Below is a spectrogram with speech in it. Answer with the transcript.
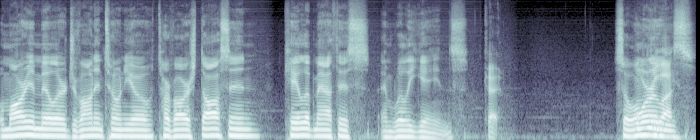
Omarion Miller, Javon Antonio, Tar'Varish Dawson, Caleb Mathis, and Willie Gaines. Okay, So more or less.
